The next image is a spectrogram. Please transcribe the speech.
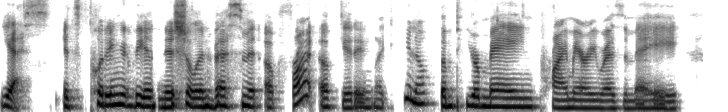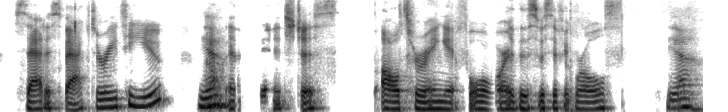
Yes, it's putting the initial investment up front of getting like, you know, the, your main primary resume satisfactory to you. Yeah. Um, and then it's just altering it for the specific roles. Yeah,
